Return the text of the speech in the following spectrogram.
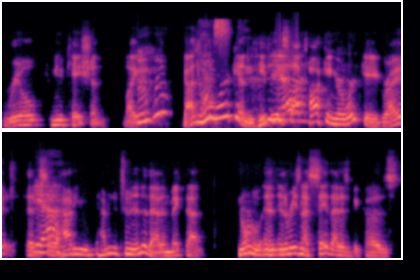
real communication like Mhm. God's really working. He didn't Yeah. stop talking or working, right? And so how do you how do you tune into that and make that normal? And, and the reason I say that is because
